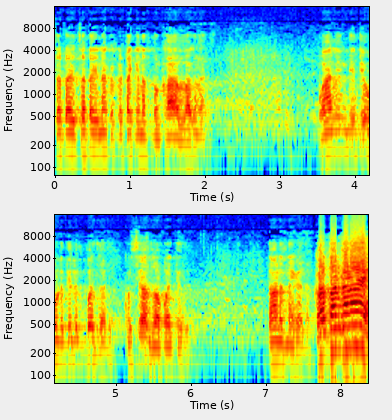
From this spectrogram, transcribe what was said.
चटाई चटाई नका टाकेनात पण खायला लागणार? पाणी ते तेवढं दिलं बस झालं. कुशाल झोपाय तिथं. ताणच नाही घ्यायचा करतान का नाही?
